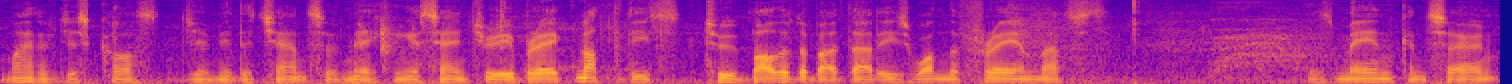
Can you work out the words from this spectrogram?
might have just cost Jimmy the chance of making a century break. Not that he's too bothered about that. He's won the frame. That's his main concern.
